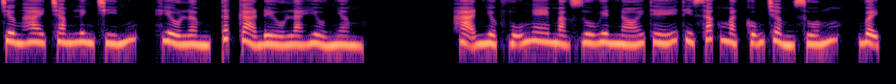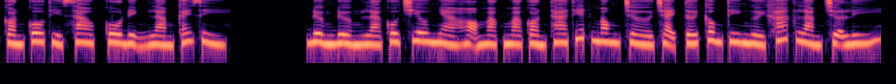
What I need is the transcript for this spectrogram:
chương 209, hiểu lầm, tất cả đều là hiểu nhầm. Hạ Nhược Vũ nghe mặc dù Huyên nói thế thì sắc mặt cũng trầm xuống, vậy còn cô thì sao, cô định làm cái gì? Đường đường là cô chiêu nhà họ mặc mà còn tha thiết mong chờ chạy tới công ty người khác làm trợ lý.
